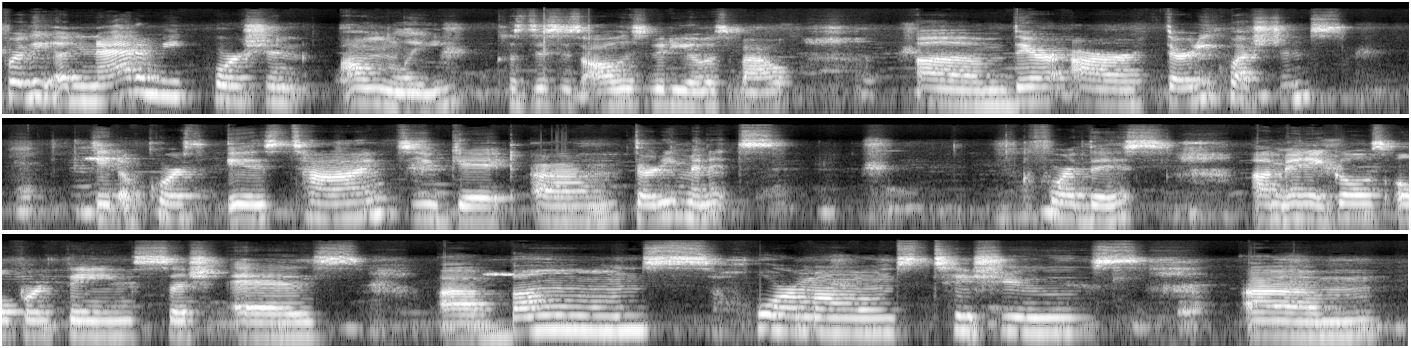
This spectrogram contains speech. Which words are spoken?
for the anatomy portion only, because this is all this video is about, um, there are 30 questions it, of course, is timed. You get um, 30 minutes for this, um, and it goes over things such as uh, bones, hormones, tissues. Um,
